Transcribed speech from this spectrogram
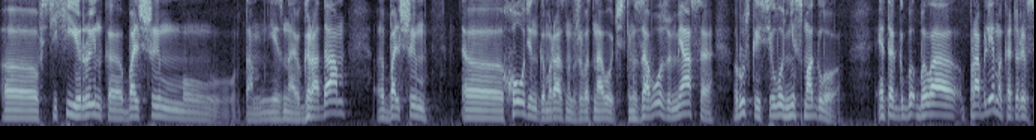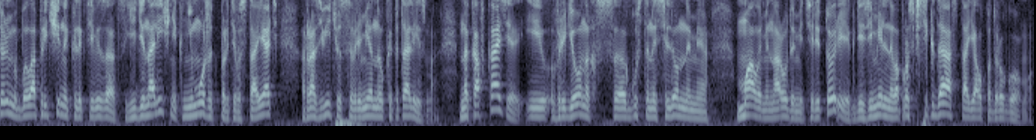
э, в стихии рынка большим, там, не знаю, городам, э, большим холдингам разным животноводческим, завозу мяса русское село не смогло. Это была проблема, которая все время была причиной коллективизации. Единоличник не может противостоять развитию современного капитализма. На Кавказе и в регионах с густонаселенными малыми народами территории, где земельный вопрос всегда стоял по-другому.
